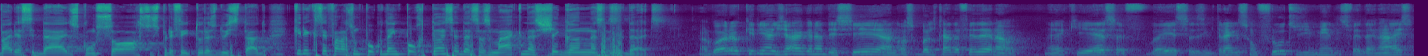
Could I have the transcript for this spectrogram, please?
várias cidades, consórcios, prefeituras do estado. Queria que você falasse um pouco da importância dessas máquinas chegando nessas cidades. Agora eu queria já agradecer a nossa bancada federal, né, que essa, essas entregas são frutos de emendas federais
